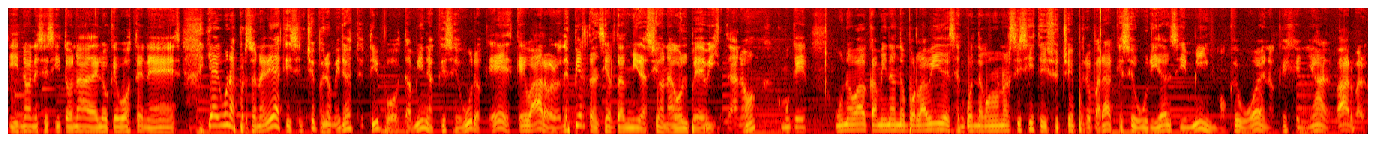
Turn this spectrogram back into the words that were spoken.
y no necesito nada de lo que vos tenés. Y hay algunas personalidades que dicen, che, pero mirá este tipo, mina, qué seguro que es, qué bárbaro. Despiertan cierta admiración a golpe de vista, ¿no? Como que uno va caminando por la vida y se encuentra con un narcisista y dice, che, pero pará, qué seguridad en sí mismo, qué bueno, qué genial, bárbaro.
